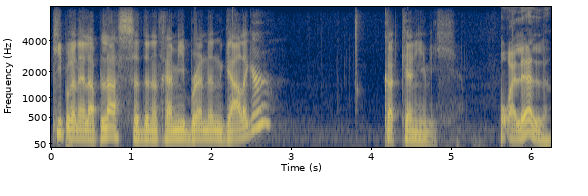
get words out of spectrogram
qui prenait la place de notre ami Brendan Gallagher? Kotkaniemi. Oh, à l'aile.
